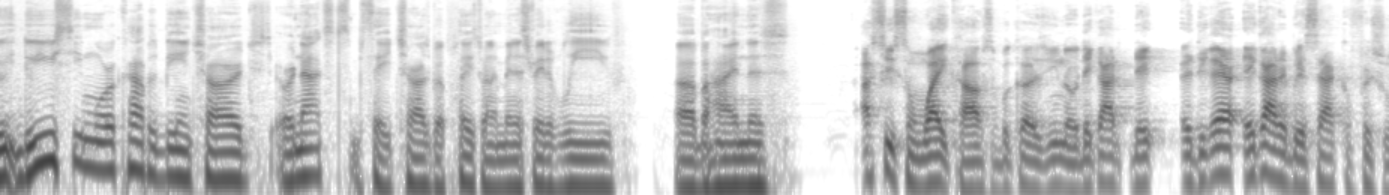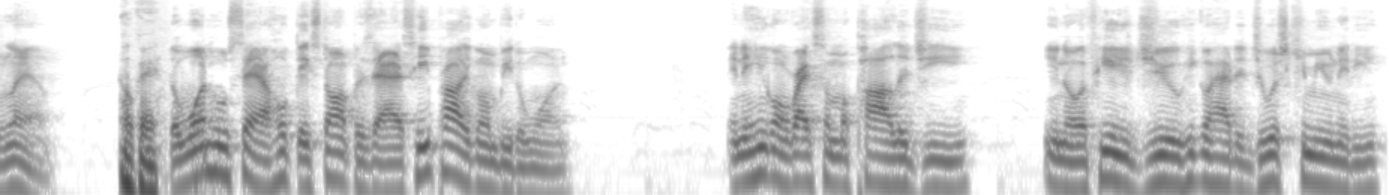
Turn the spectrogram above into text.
Do, do you see more cops being charged, or not say charged, but placed on administrative leave uh, behind this? I see some white cops because you know they got they they got, they got to be a sacrificial lamb. Okay. The one who said I hope they stomp his ass, he probably gonna be the one, and then he gonna write some apology. You know, if he a Jew, he gonna have the Jewish community,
